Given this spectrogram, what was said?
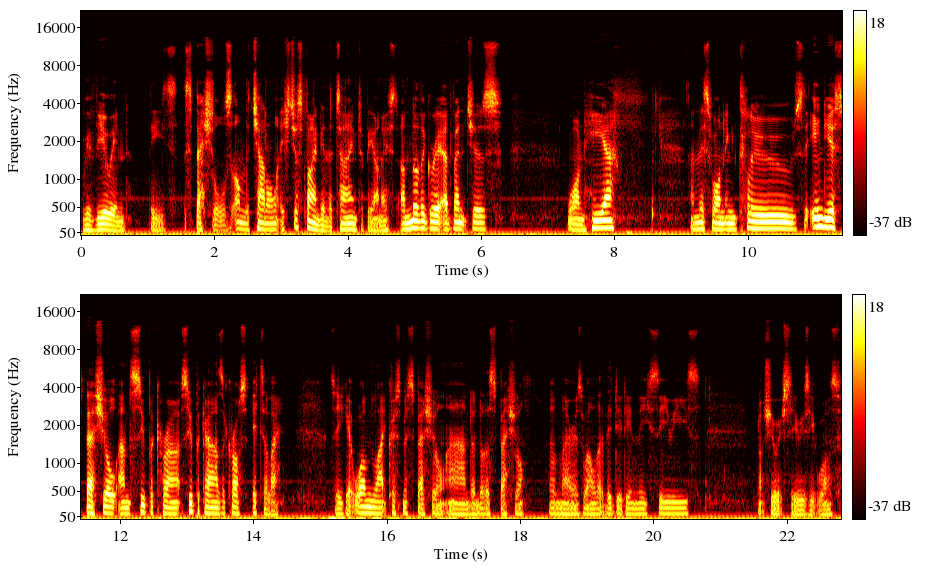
reviewing these specials on the channel. It's just finding the time, to be honest. Another Great Adventures. One here. And this one includes the India special and supercar supercars across Italy. So you get one like Christmas special and another special on there as well that they did in the series. Not sure which series it was.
